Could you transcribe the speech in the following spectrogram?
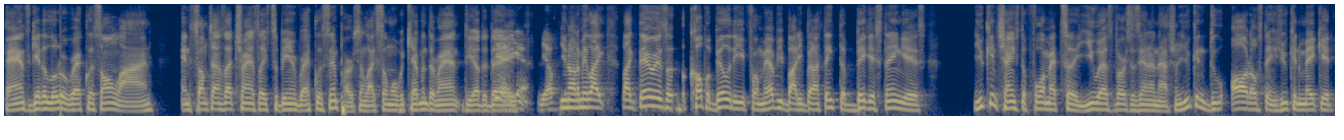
fans get a little reckless online. And sometimes that translates to being reckless in person, like someone with Kevin Durant the other day. Yeah, yeah, yep. You know what I mean? Like, like there is a culpability from everybody, but I think the biggest thing is you can change the format to US versus international. You can do all those things. You can make it,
